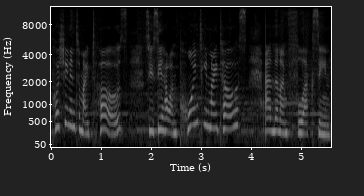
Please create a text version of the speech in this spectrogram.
pushing into my toes. So you see how I'm pointing my toes and then I'm flexing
